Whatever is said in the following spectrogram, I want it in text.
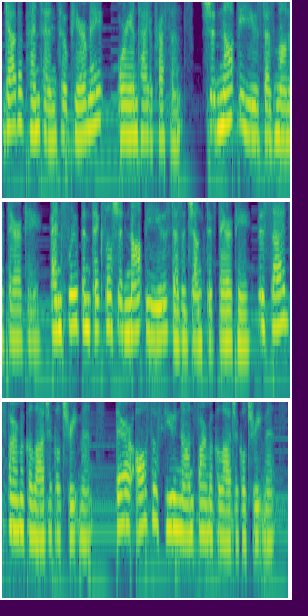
gabapentin topiramate or antidepressants should not be used as monotherapy, and flupentixol should not be used as adjunctive therapy. Besides pharmacological treatments, there are also few non-pharmacological treatments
